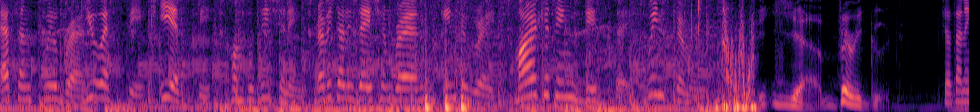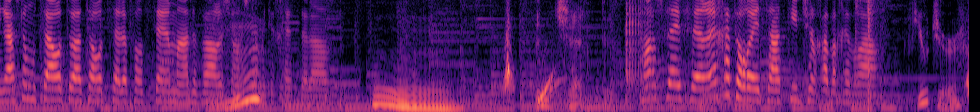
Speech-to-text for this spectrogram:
essence wheel brand, USP, ESP, compositioning, revitalization brand, integrate, marketing display, twin instruments. yeah, very good. כשאתה ניגש למוצר אותו אתה רוצה לפרסם, מה הדבר הראשון שאתה מתייחס אליו? Enchanted. מר שלייפר, איך אתה רואה את העתיד שלך בחברה? Future?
